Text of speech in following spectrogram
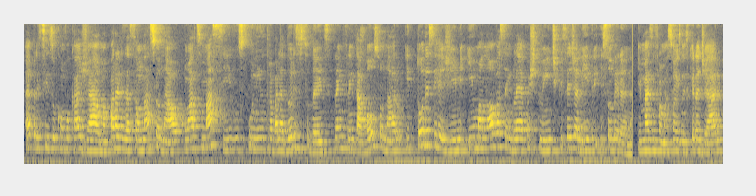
É preciso convocar já uma paralisação nacional com atos massivos unindo trabalhadores e estudantes para enfrentar Bolsonaro e todo esse regime em uma nova Assembleia Constituinte que seja livre e soberana. E mais informações no Esquerda Diário,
